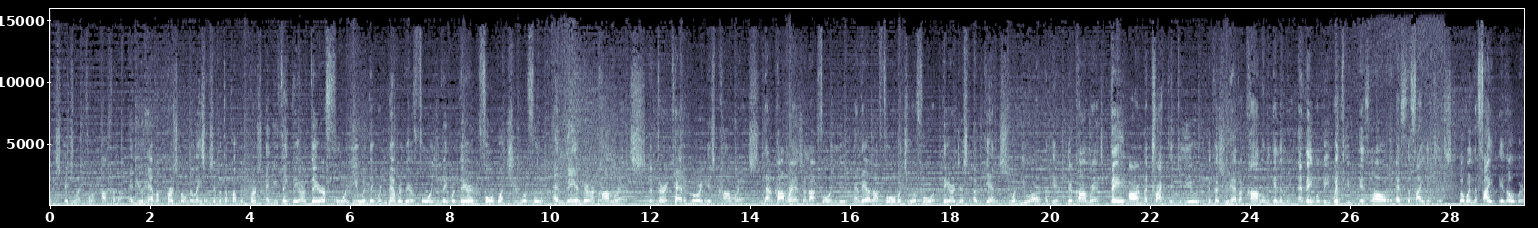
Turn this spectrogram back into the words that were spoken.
constituent for a confidant. And you have a personal relationship with a public person and you think they are there for you and they were never there for you. They were there for what you were for. And then there are comrades. The third category is comrades. Now, comrades are not for you, and they are not for what you are for. They are just against what you are against. They're comrades. They are attracted to you because you have a common enemy, and they will be with you as long as the fight exists. But when the fight is over,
